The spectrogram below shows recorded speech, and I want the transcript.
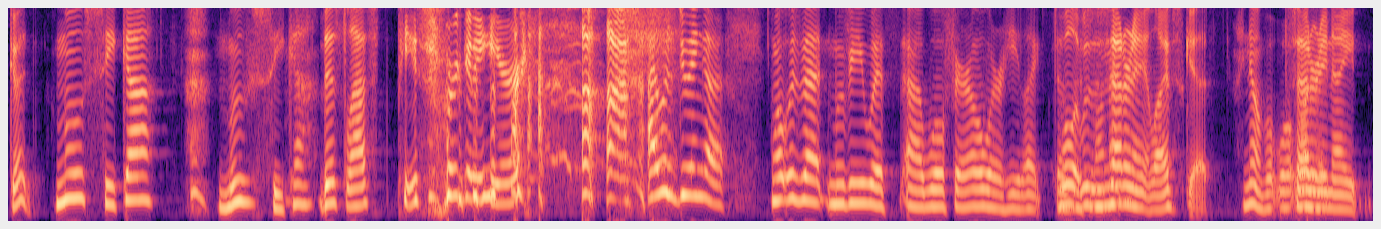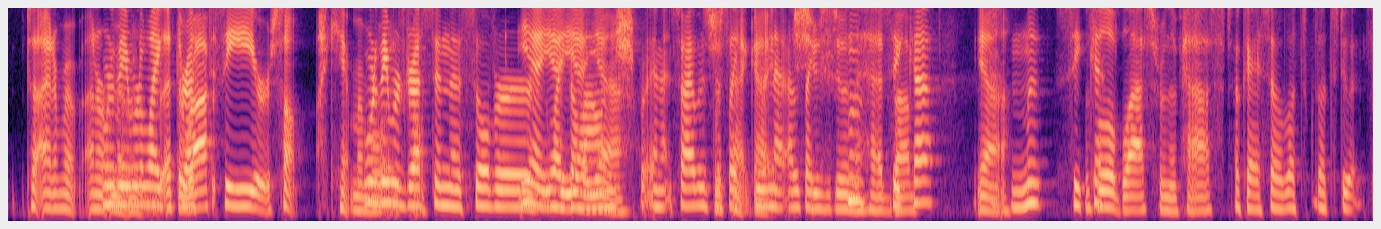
Good. Musica. Musica. This last piece we're going to hear. I was doing a, what was that movie with uh, Will Ferrell where he like does well, it was a? Saturday Night Live skit. I know, but what Saturday was it? night. To, I don't remember. I don't Where they were, like, at the dressed- Roxy or something. I can't remember. Where they were dressed in the silver, Yeah, yeah, like the yeah, yeah. and so I was just With like that guy. doing that. I was She like, was doing the head bob. Yeah. Musica. It's a little blast from the past. Okay, so let's let's do it.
